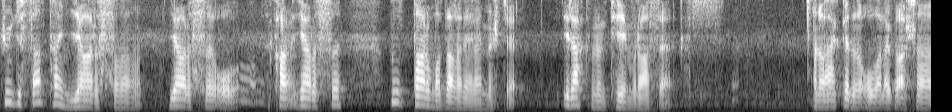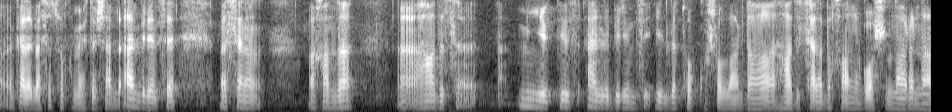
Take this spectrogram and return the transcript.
Gürcüstan tan yarısını, yarısı o yarısı darmadağın eləmişdi. İraqlının Teymuraza. Yəni həqiqətən onlara qarşı qələbəsi çox möhtəşəmdir. Ən birinci məsələn baxanda hadisə 1751-ci ildə toqquşurlar da Hacı Çələbi xanın qoşunları ilə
